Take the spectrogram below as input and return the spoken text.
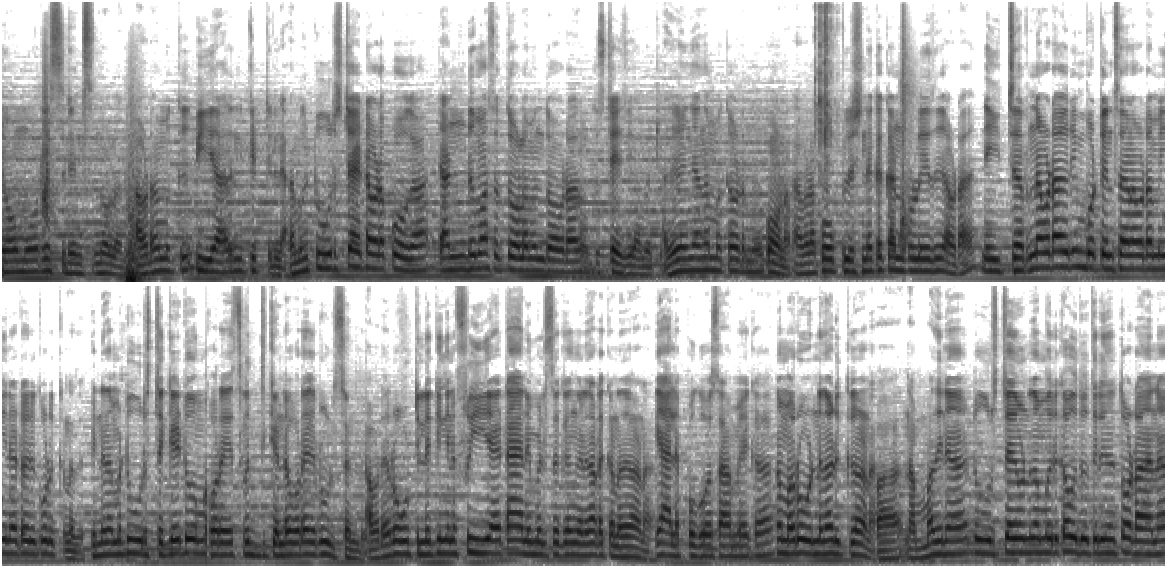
നോ മോർ റെസിഡൻസ് എന്നുള്ളത്. അവിടെ നമുക്ക് പി ആറിന് കിട്ടില്ല. നമുക്ക് ടൂറിസ്റ്റ് ആയിട്ട് അവിടെ പോകാം. രണ്ട് മാസത്തോളം എന്തോ അവിടെ നമുക്ക് സ്റ്റേ ചെയ്യാൻ പറ്റും. അത് കഴിഞ്ഞാൽ നമുക്ക് അവിടെ നിന്ന് പോകണം അവിടെ പോപ്പുലേഷനൊക്കെ കൺട്രോൾ ചെയ്ത് അവിടെ നേച്ചറിന് അവിടെ ഒരു ഇമ്പോർട്ടൻസ് ആണ് അവിടെ മെയിൻ ആയിട്ട് അവർ കൊടുക്കുന്നത്. പിന്നെ നമ്മൾ ടൂറിസ്റ്റ് ഒക്കെ ആയിട്ട് പോകുമ്പോൾ കുറെ ശ്രദ്ധിക്കേണ്ട കുറെ റൂൾസ് ഉണ്ട്. അവിടെ റോട്ടിലൊക്കെ ഇങ്ങനെ ഫ്രീ ആയിട്ട് ആനിമൽസ് ഒക്കെ ഇങ്ങനെ നടക്കുന്നത് കാണാം. ഗാലപ്പഗോസ് സമയൊക്കെ നമ്മൾ റോഡിന് നടക്കുകയാണ് അപ്പൊ നമ്മ അതിനെ ടൂറിസ്റ്റ് ആയതുകൊണ്ട് നമ്മ ഒരു കൗതുകത്തിൽ നിന്ന് തൊടാനാ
